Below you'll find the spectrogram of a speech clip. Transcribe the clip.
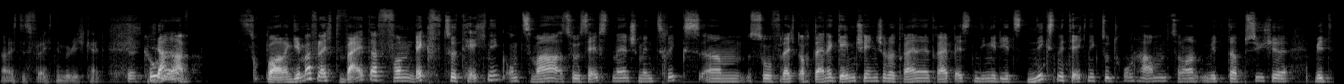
äh, ist das vielleicht eine Möglichkeit. Ja, cool, ja, Super, dann gehen wir vielleicht weiter von weg zur Technik und zwar so Selbstmanagement-Tricks, ähm, so vielleicht auch deine Game Changer oder deine drei besten Dinge, die jetzt nichts mit Technik zu tun haben, sondern mit der Psyche, mit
